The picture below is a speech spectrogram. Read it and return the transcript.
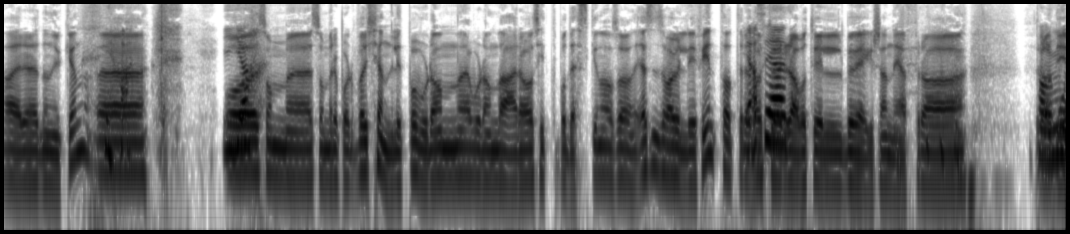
her eh, denne uken. Eh, og Ja. som, eh, som reporter, for å kjenne litt på hvordan, eh, hvordan det er å sitte på desken. Altså, jeg syns det var veldig fint at Ja, redaktører jeg- av og til beveger seg ned fra, fra de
